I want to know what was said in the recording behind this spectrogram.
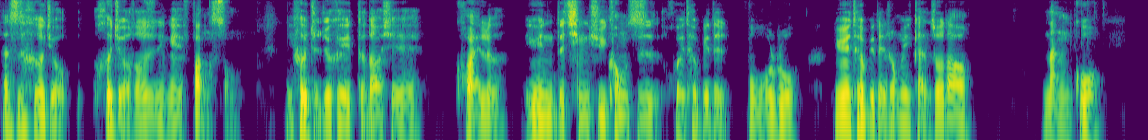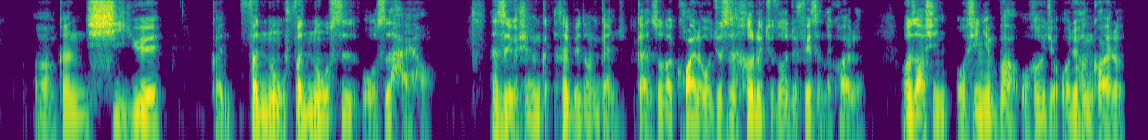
但是喝酒，喝酒的时候你可以放松，你喝酒就可以得到一些快乐，因为你的情绪控制会特别的薄弱，你会特别的容易感受到难过，呃，跟喜悦，跟愤怒。愤怒是我是还好，但是有些人特别容易感感受到快乐。我就是喝了酒之后就非常的快乐，我只要心我心情不好，我喝酒我就很快乐，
